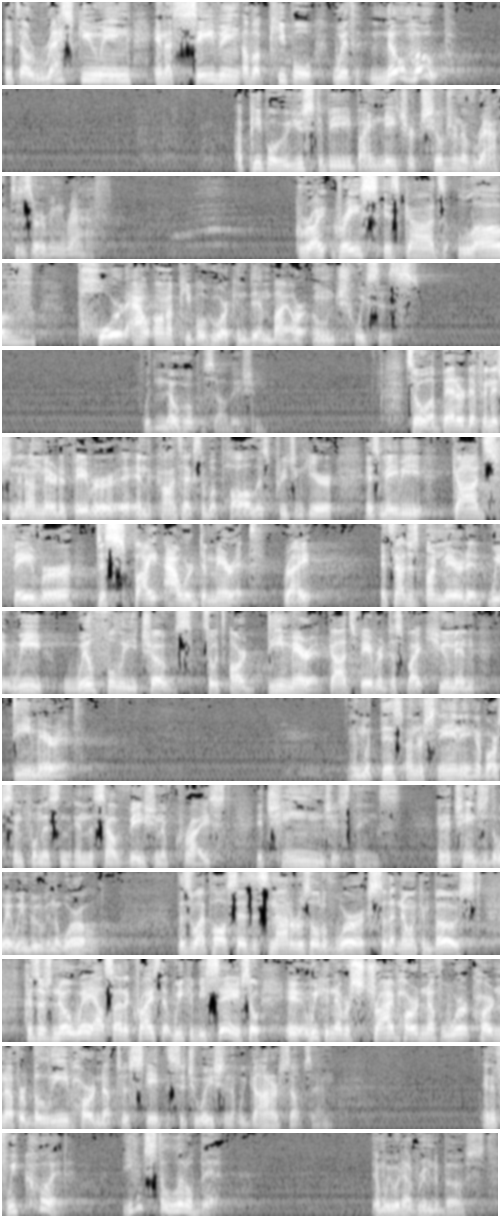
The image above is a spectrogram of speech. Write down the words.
It's a rescuing and a saving of a people with no hope. A people who used to be by nature children of wrath, deserving wrath. Grace is God's love poured out on a people who are condemned by our own choices with no hope of salvation. So, a better definition than unmerited favor in the context of what Paul is preaching here is maybe God's favor despite our demerit, right? It's not just unmerited. We, we willfully chose. So, it's our demerit, God's favor despite human demerit. And with this understanding of our sinfulness and, and the salvation of Christ, it changes things and it changes the way we move in the world. This is why Paul says it's not a result of works so that no one can boast. Because there's no way outside of Christ that we could be saved. So it, we can never strive hard enough, work hard enough, or believe hard enough to escape the situation that we got ourselves in. And if we could, even just a little bit, then we would have room to boast.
